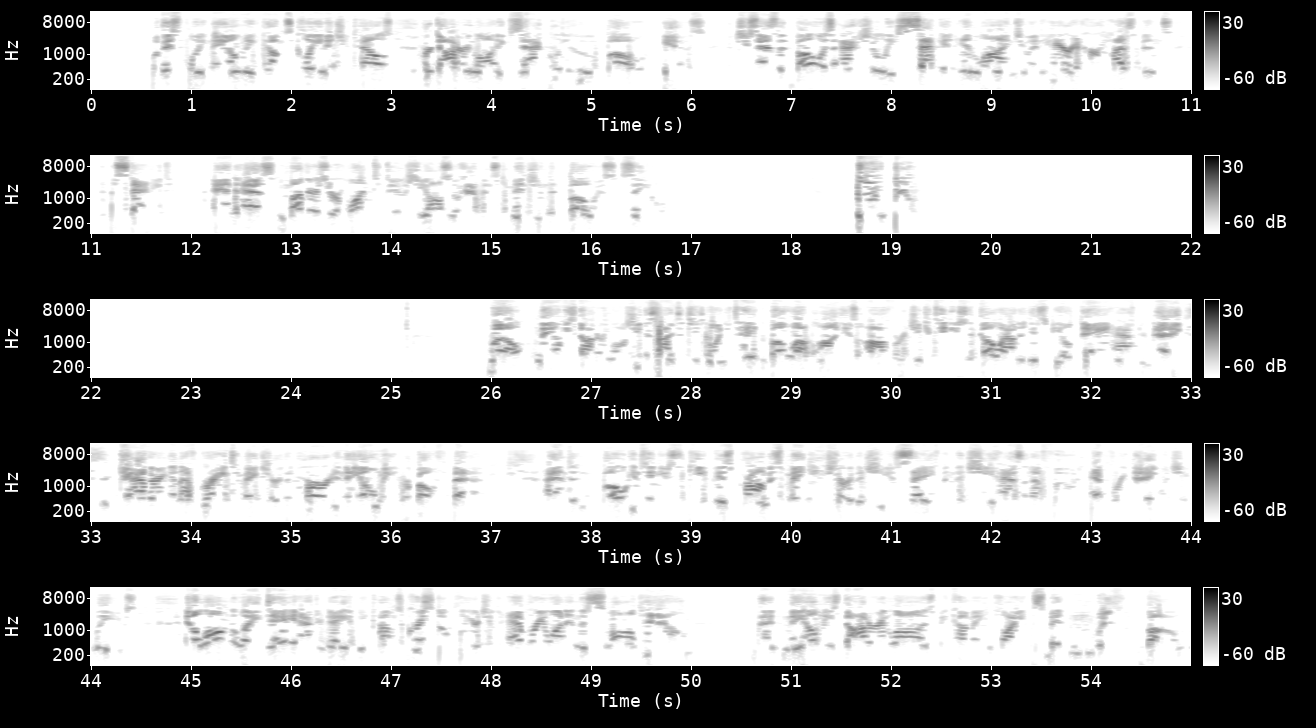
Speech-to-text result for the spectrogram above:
Well, at this point, Naomi comes clean and she tells her daughter in law exactly who Bo is. She says that Bo is actually second in line to inherit her husband's estate. And as mothers are wont to do, she also happens to mention that Bo is single. well, Naomi's daughter in law, she decides that she's going to take Bo up on his offer, and she continues to go out in his field day after day, gathering enough grain to make sure that her and Naomi are both fed. And Bo continues to keep his promise, making sure that she is safe and that she has enough food every day when she leaves. And along the way, day after day, it becomes crystal clear to everyone in this small town that Naomi's daughter in law is becoming quite smitten with Bo.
